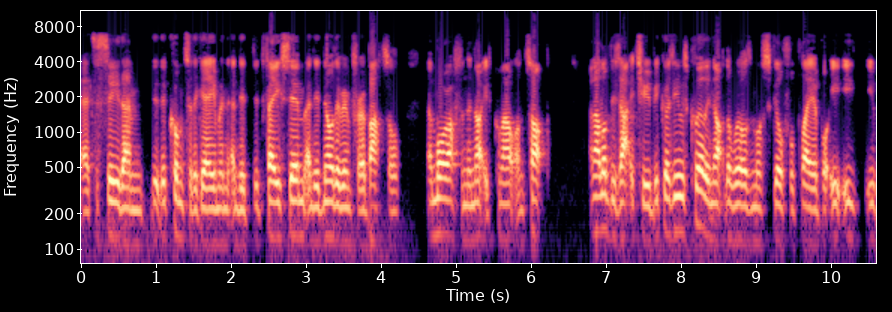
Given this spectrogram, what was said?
uh, to see them, they- they'd come to the game and, and they'd, they'd face him and they'd know they were in for a battle. And more often than not, he'd come out on top. And I loved his attitude because he was clearly not the world's most skillful player, but he, he, he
